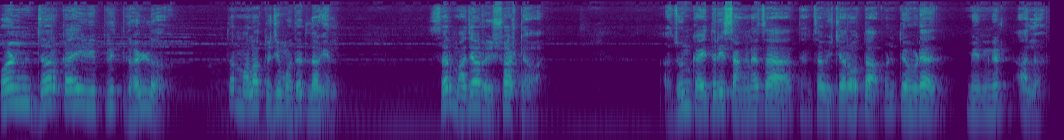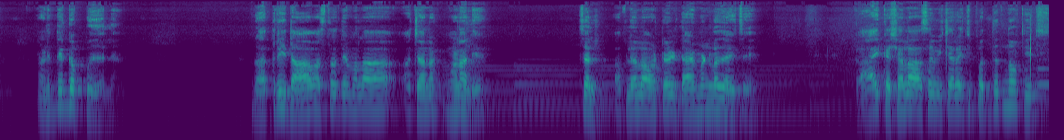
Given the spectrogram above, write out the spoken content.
पण जर काही विपरीत घडलं तर मला तुझी मदत लागेल. सर माझ्यावर विश्वास ठेवा. अजून काहीतरी सांगण्याचा त्यांचा विचार होता पण तेवढ्यात मेनगट आलं. आणि ते गप्प झाले. रात्री दहा वाजता ते मला अचानक म्हणाले चल आपल्याला हॉटेल डायमंडला जायचं आहे काय कशाला असं विचारायची पद्धत नव्हतीच.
